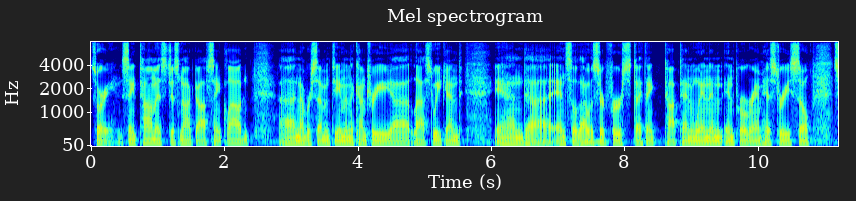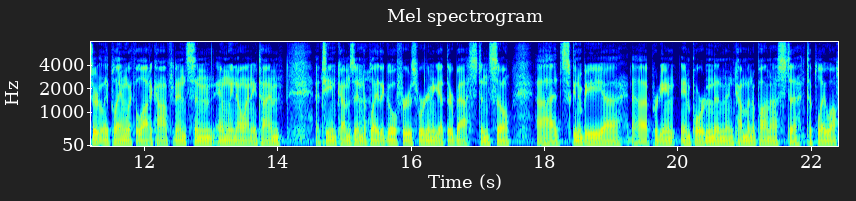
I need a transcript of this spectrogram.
sorry, St. Thomas just knocked off St. Cloud, uh, number seven team in the country uh, last weekend, and uh, and so that was their first, I think, top ten win in, in, program history. So certainly playing with a lot of confidence, and and we know anytime a team comes in to play the Gophers, we're going to get their best, and so uh, it's going to be uh, uh, pretty important and incumbent upon us to to play well.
